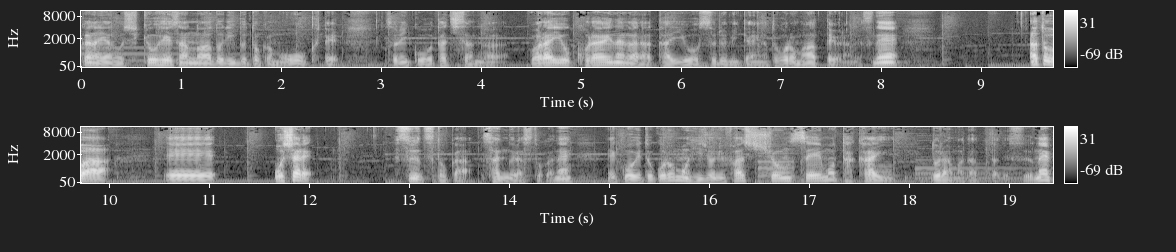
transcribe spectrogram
かなりあの恭平さんのアドリブとかも多くてそれにこう舘さんが笑いをこらえながら対応するみたいなところもあったようなんですね。あとは、えー、おしゃれ。スーツとかサングラスとかね。えこういうところも非常にファッション性も高いドラマだったですよね。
